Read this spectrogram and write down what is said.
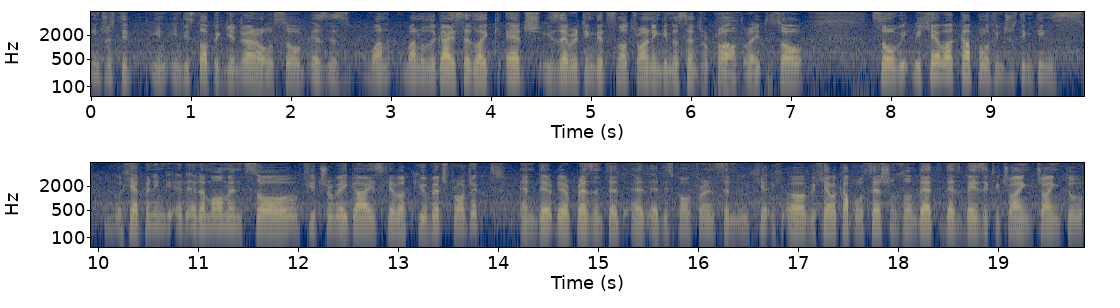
interested in, in this topic in general. So as, as one one of the guys said, like Edge is everything that's not running in a central cloud, right? So so we, we have a couple of interesting things happening at, at the moment. So Futurewei guys have a KubeEdge project, and they're, they're present at, at, at this conference, and we, ha uh, we have a couple of sessions on that. That's basically trying trying to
